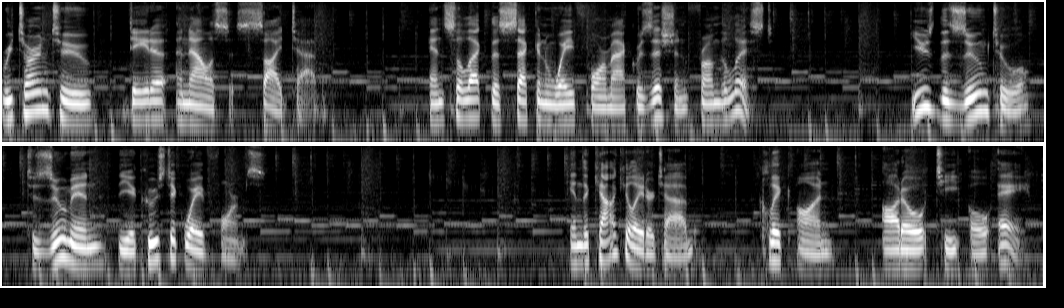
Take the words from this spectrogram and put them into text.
Return to Data Analysis side tab and select the second waveform acquisition from the list. Use the Zoom tool to zoom in the acoustic waveforms. In the Calculator tab, click on Auto TOA.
